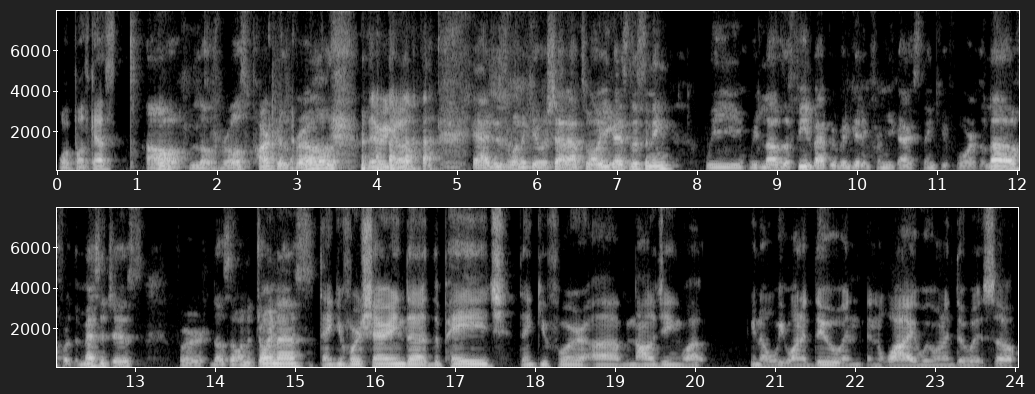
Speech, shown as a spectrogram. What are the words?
what podcast? Oh, Los Rose Parkers, bro. There we go. yeah, I just want to give a shout out to all you guys listening. We we love the feedback we've been getting from you guys. Thank you for the love, for the messages, for those that want to join us. Thank you for sharing the the page. Thank you for uh, acknowledging what you know we want to do and and why we want to do it. So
